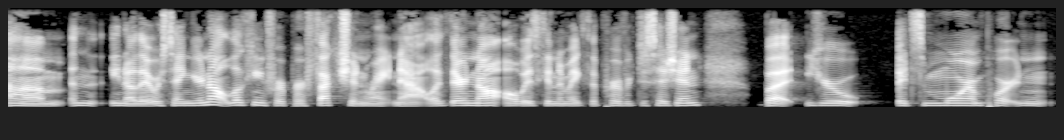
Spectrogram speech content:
Um, and you know, they were saying you're not looking for perfection right now. Like they're not always going to make the perfect decision, but you're. It's more important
